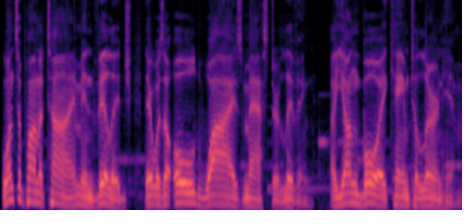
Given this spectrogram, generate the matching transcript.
Once upon a time, in village, there was a old wise master living. A young boy came to learn him.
